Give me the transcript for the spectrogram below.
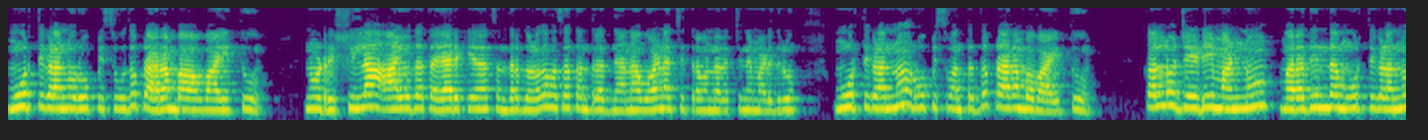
ಮೂರ್ತಿಗಳನ್ನು ರೂಪಿಸುವುದು ಪ್ರಾರಂಭವಾಯಿತು. ನೋಡ್ರಿ, ಶಿಲಾ ಆಯುಧ ತಯಾರಿಕೆಯ ಸಂದರ್ಭದೊಳಗೆ ಹೊಸ ತಂತ್ರಜ್ಞಾನ, ವರ್ಣಚಿತ್ರವನ್ನು ರಚನೆ ಮಾಡಿದರು. ಮೂರ್ತಿಗಳನ್ನು ರೂಪಿಸುವಂಥದ್ದು ಪ್ರಾರಂಭವಾಯಿತು. ಕಲ್ಲು, ಜೇಡಿ, ಮಣ್ಣು, ಮರದಿಂದ ಮೂರ್ತಿಗಳನ್ನು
